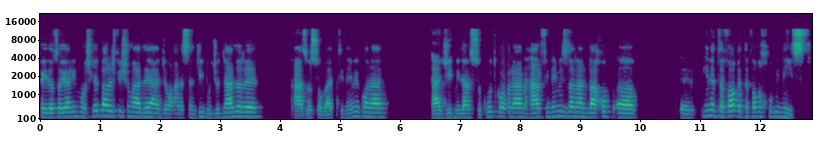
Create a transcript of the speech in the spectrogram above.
پیدا تایار این مشکل براش پیش اومده. انجمن سنفی وجود نداره. اعضا صحبتی نمی‌کنن. ترجیح میدن سکوت کنن حرفی نمی‌زنن و خب این اتفاق اتفاق خوبی نیست.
